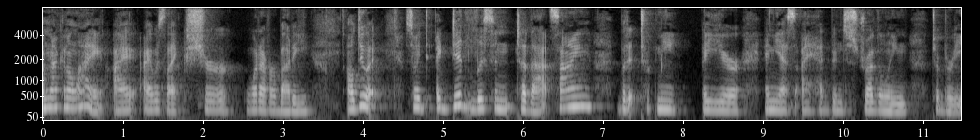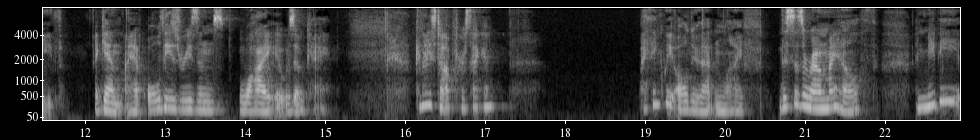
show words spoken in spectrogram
I'm not going to lie. I, I was like, sure, whatever, buddy, I'll do it. So I, I did listen to that sign, but it took me a year. And yes, I had been struggling to breathe. Again, I had all these reasons why it was okay. Can I stop for a second? I think we all do that in life. This is around my health, and maybe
